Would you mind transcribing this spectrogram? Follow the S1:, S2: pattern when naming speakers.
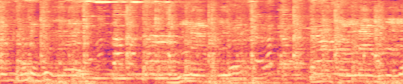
S1: என்ன? உள்ள உள்ள உள்ள என்ன சொல்ல உள்ள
